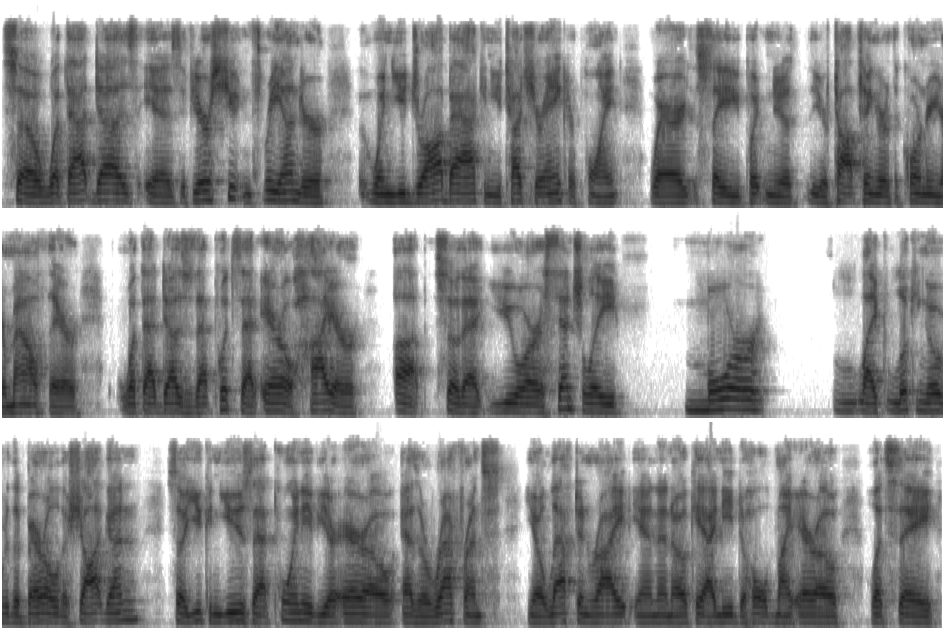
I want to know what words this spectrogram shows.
So what that does is if you're shooting three under when you draw back and you touch your anchor point where say you put your, your top finger at the corner of your mouth there what that does is that puts that arrow higher up so that you are essentially more like looking over the barrel of a shotgun so you can use that point of your arrow as a reference you know left and right and then okay i need to hold my arrow let's say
